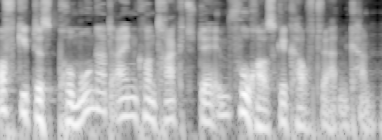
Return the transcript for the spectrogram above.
Oft gibt es pro Monat einen Kontrakt, der im Voraus gekauft werden kann.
